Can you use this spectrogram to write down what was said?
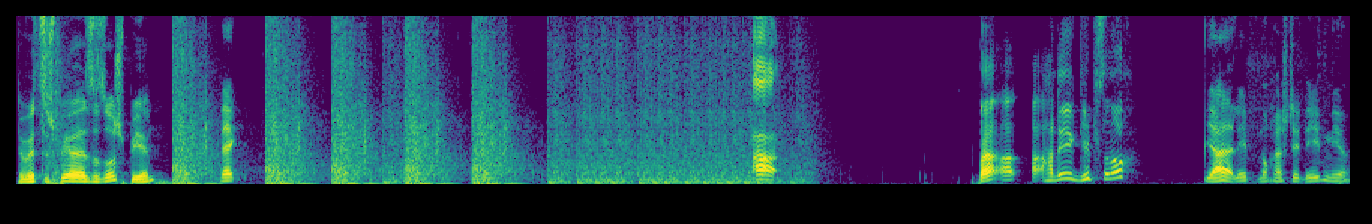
Du willst das Spiel also so spielen? Weg. Ah, HD, gibst du noch? Ja, er lebt noch, er steht neben mir.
